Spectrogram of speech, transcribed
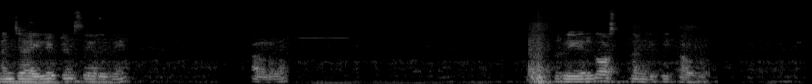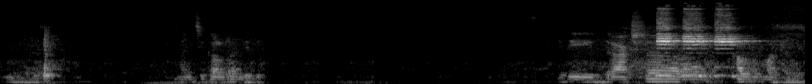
మంచి హైలైట్ అండ్ సేర్ ఇది కలర్. రేర్గా వస్తుందండి ఈ కలర్. మంచి కలర్ అండి ఇది. ఇది ద్రాక్ష కలర్ అన్నమాట అండి.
